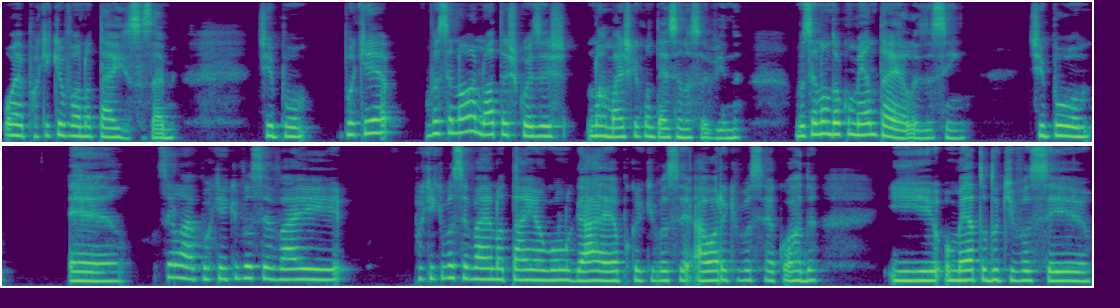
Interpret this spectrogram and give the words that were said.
ué, por que, que eu vou anotar isso, sabe? Tipo, porque você não anota as coisas normais que acontecem na sua vida. Você não documenta elas, assim. Tipo, é sei lá, por que que você vai por que que você vai anotar em algum lugar a época que você a hora que você acorda e o método que você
